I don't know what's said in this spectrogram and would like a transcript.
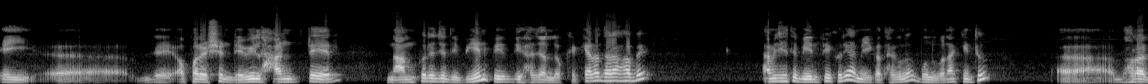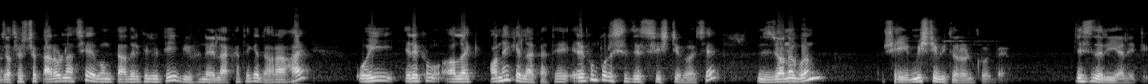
এই যে অপারেশন ডেভিল হান্টের নাম করে যদি বিএনপির দুই হাজার লোককে কেন ধরা হবে? আমি যেহেতু বিএনপি করি, আমি এই কথাগুলো বলব না। কিন্তু ধরার যথেষ্ট কারণ আছে এবং তাদেরকে যদি বিভিন্ন এলাকা থেকে ধরা হয়, ওই এরকম অনেক এলাকাতে এরকম পরিস্থিতির সৃষ্টি হয়েছে যে জনগণ সেই মিষ্টি বিতরণ করবে। This is the reality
